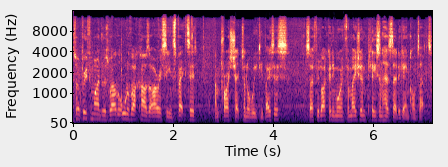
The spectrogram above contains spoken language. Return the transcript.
So a brief reminder as well that all of our cars are RAC inspected and price checked on a weekly basis. So if you'd like any more information, please don't hesitate to get in contact.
